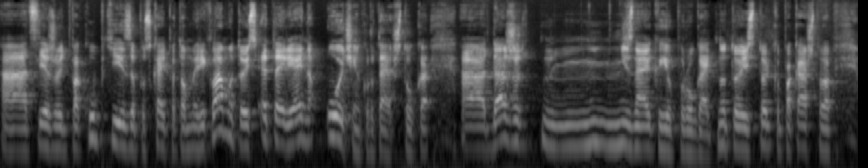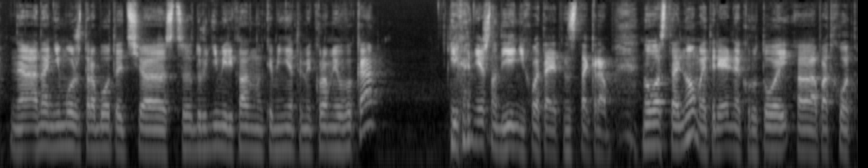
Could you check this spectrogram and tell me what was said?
отслеживать покупки, запускать потом рекламу, то есть это реально очень крутая штука. А, даже не знаю, как ее поругать. Ну, то есть только пока что она не может работать а, с другими рекламными кабинетами, кроме ВК. И, конечно, ей не хватает Инстаграм. Но в остальном это реально крутой подход.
